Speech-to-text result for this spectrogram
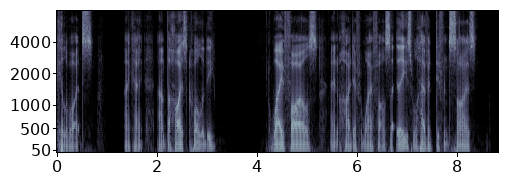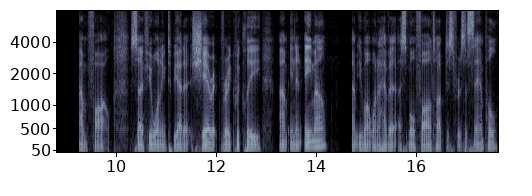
kilobytes. Okay, um, the highest quality WAV files and high definition WAV files. So these will have a different size um, file. So if you're wanting to be able to share it very quickly um, in an email, um, you might want to have a, a, small file type just for as a sample.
